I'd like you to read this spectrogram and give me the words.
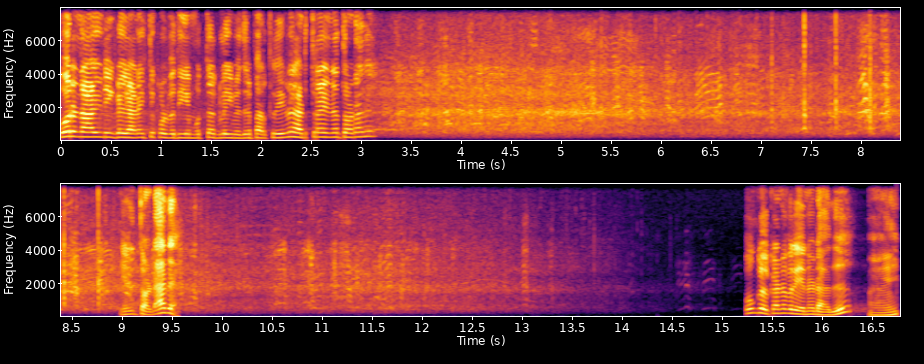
ஒரு நாள் நீங்கள் அணைத்துக் கொள்வதையும் முத்தங்களையும் எதிர்பார்க்கிறீர்கள். அடுத்த நாள் என்ன தொடாது? என்ன தொடாத? உங்கள் கணவர் என்னடா அது?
